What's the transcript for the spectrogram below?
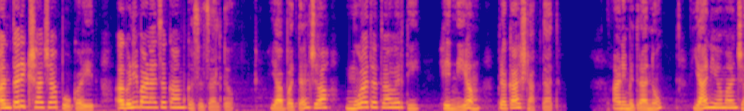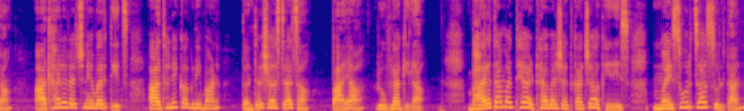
अंतरिक्षाच्या पोकळीत अग्निबाणाचं काम कसं चालतं? याबद्दलच्या मूळ तत्वावरती हे नियम प्रकाश टाकतात. आणि मित्रांनो या नियमांच्या आधाररचनेवरतीच आधुनिक अग्निबाण तंत्रशास्त्राचा पाया रोवला गेला. भारतामध्ये अठराव्या शतकाच्या अखेरीस मैसूरचा सुलतान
